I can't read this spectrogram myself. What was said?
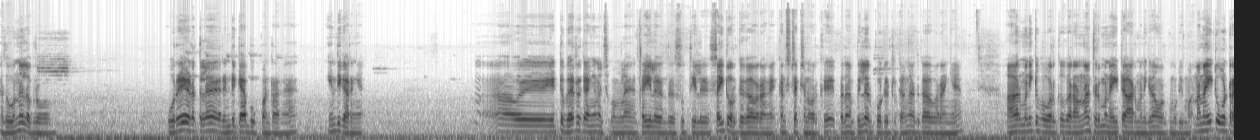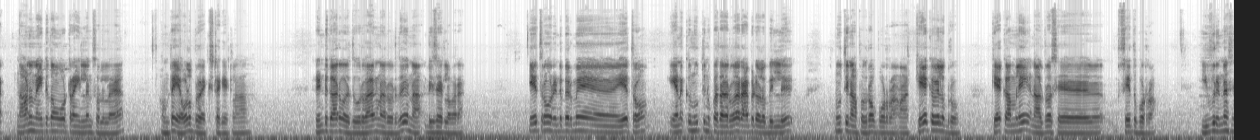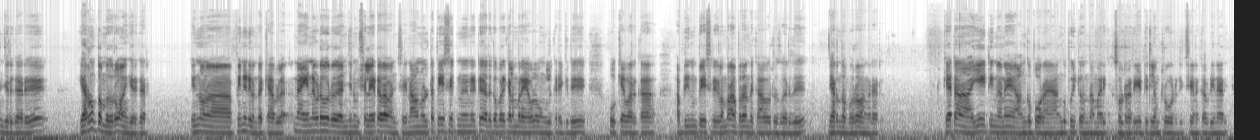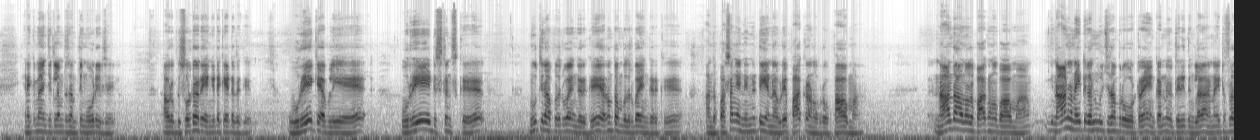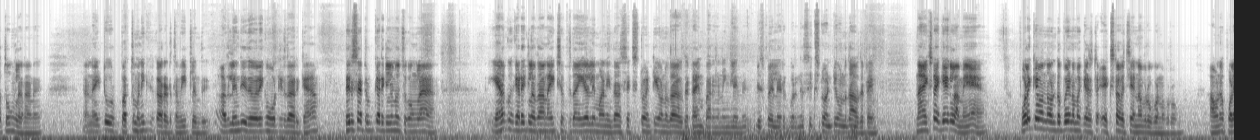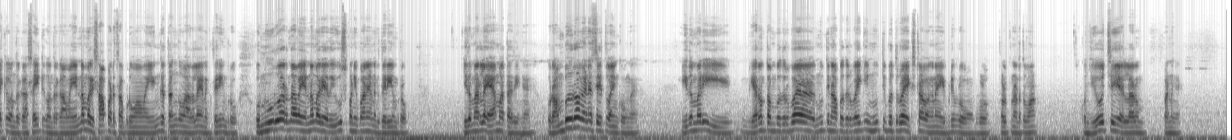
அது ஒன்றும் இல்லை ப்ரோ ஒரே இடத்துல ரெண்டு கேப் புக் பண்ணுறாங்க ஹிந்திக்காரங்க. ஒரு எட்டு பேர் இருக்காங்கன்னு வச்சுக்கோங்களேன். கையில் இந்த சுற்றியில் சைட் ஒர்க்குக்காக வராங்க. கன்ஸ்ட்ரக்ஷன் ஒர்க்கு இப்போ தான் பில்லர் போட்டுட்ருக்காங்க அதுக்காக வராங்க. ஆறு மணிக்கு இப்போ ஒர்க்கு வரோம்னா திரும்ப நைட்டு ஆறு மணிக்கு தான் ஒர்க் முடியுமா? நான் நைட்டு ஓட்டுறேன். நானும் நைட்டு தான் ஓட்டுறேன் இல்லைன்னு சொல்லலை. அவன்கிட்ட எவ்வளோ ப்ரோ எக்ஸ்ட்ரா கேட்கலாம்? ரெண்டு கார் வருது. ஒரு வேகனார் வருது. நான் டிசைரில் வரேன். ஏற்றுறோம் ரெண்டு பேருமே ஏற்றுறோம் எனக்கு நூற்றி முப்பத்தாறுரூவா ரேபிடோவில் பில்லு நூற்றி நாற்பது ரூபா போடுறான். நான் கேட்கவே இல்லை ப்ரோ கேட்காமலே நாலு ரூபா சே சேர்த்து போடுறான். இவர் என்ன செஞ்சிருக்காரு? இரநூத்தம்பது ரூபா வாங்கியிருக்காரு. இன்னும் நான் பின்னாடி வந்த கேபில் நான் என்னை விட ஒரு அஞ்சு நிமிஷம் லேட்டாக தான் வந்துச்சு. நான் உங்கள்கிட்ட பேசிட்டு நின்றுட்டு அதுக்கப்புறம் கிளம்புறேன். எவ்வளோ உங்களுக்கு கிடைக்குது? ஓகேவா இருக்கா? அப்படின்னு பேசிட்டு கிளம்புறேன். அப்போ தான் அந்த காவல் வருது. இரநூத்தம்பது ரூபா வாங்குறாரு. கேட்டால் நான் ஐஐடி நானே அங்கே போகிறேன் அங்கே போயிட்டு வந்த மாதிரி சொல்கிறாரு எட்டு கிலோமீட்டர் ஓடிடுச்சு எனக்கு அப்படின்னாரு. எனக்குமே அஞ்சு கிலோமீட்டர் சம்திங் ஓடிடுச்சு. அவர் இப்படி சொல்கிறாரு என்கிட்ட கேட்டதுக்கு. ஒரே கேப்லேயே ஒரே டிஸ்டன்ஸ்க்கு நூற்றி நாற்பது ரூபாய் எங்கே இருக்குது இரநூத்தம்பது ரூபாய் எங்கே இருக்குது அந்த பசங்க நின்றுட்டு என்னை அப்படியே பார்க்குறானு ப்ரோ பாவமா. நான் தான் அவனால் பார்க்கணும் பாவமா. நானும் நைட்டு கண் முடிச்சு தான் ப்ரோ ஓட்டுறேன். என் கண்ணு தெரியுதுங்களா? நைட்டு ஃபுல்லாக தூங்கல நான். நைட்டு ஒரு பத்து மணிக்கு கார் எடுத்தேன் வீட்டிலேருந்து அதுலேருந்து இது வரைக்கும் ஓட்டிட்டு தான் இருக்கேன். பெருசாக ட்ரிப் கிடைக்கலன்னு வச்சுக்கோங்களேன். எனக்கும் கிடைக்கல தான் நைட் ஷிஃப்ட் தான். ஏர்லி மார்னிங் தான். சிக்ஸ் டுவெண்ட்டி ஒன்று தான் ஆகுது டைம் பாருங்கள் நீங்களே. டிஸ்பிளேல இருக்கு பாருங்கள் சிக்ஸ் டுவெண்ட்டி ஒன்று தான் ஆகுது டைம் நான் எக்ஸ்ட்ரா கேட்கலாமே. பொழைக்க வந்தவன்ட்டு போய் நமக்கு எக்ஸ்ட்ரா எக்ஸ்ட்ரா வச்சு என்ன ப்ரோ பண்ண ப்ரோ அவனே பிழைக்க வந்திருக்கான் சைட்டுக்கு வந்திருக்கான். அவன் என்ன மாதிரி சாப்பாடு சாப்பிடுவான்? அவன் எங்கே தங்குவான்? அதெல்லாம் எனக்கு தெரியும் ப்ரோ ஒரு நூறுரூவா இருந்தால் அவன் என்ன மாதிரி அதை யூஸ் பண்ணிப்பான்னு எனக்கு தெரியும் ப்ரோ இது மாதிரிலாம் ஏமாத்தாதீங்க. ஒரு ஐம்பது ரூபா வேணால் சேர்த்து வாங்கிக்கோங்க. இது மாதிரி இரநூத்தம்பது ரூபாய் நூற்றி நாற்பது ரூபாய்க்கு நூற்றி பத்து ரூபாய் எக்ஸ்ட்ரா வாங்கினா எப்படி ப்ரோ பொழப்பு நடத்துவான்? கொஞ்சம் யோசிச்சு எல்லாரும் பண்ணுங்கள்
